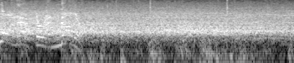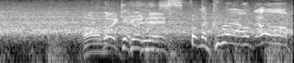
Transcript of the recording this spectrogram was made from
One after another. Oh, my goodness. this. From the ground up.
